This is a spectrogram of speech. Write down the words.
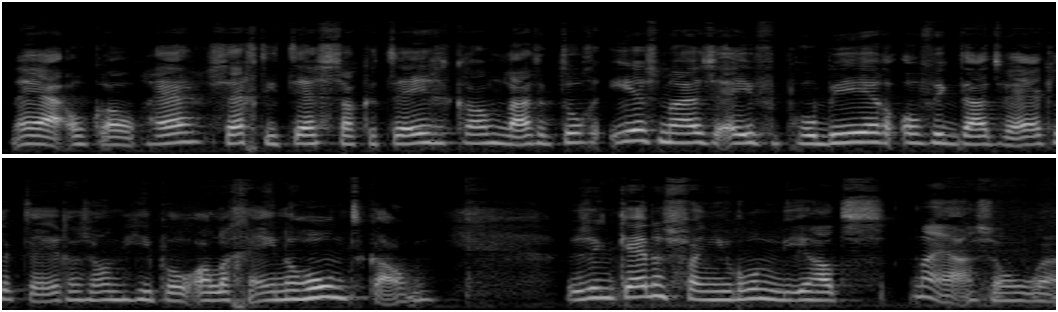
nou ja, ook al hè, zegt die test dat ik er tegen kan, laat ik toch eerst maar eens even proberen of ik daadwerkelijk tegen zo'n hypoallergene hond kan. Dus een kennis van Jeroen die had nou ja, zo'n uh,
